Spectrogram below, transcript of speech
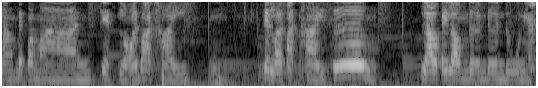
ตังค์ไปประมาณ 700 บาทไทย อืม700 บาทไทย ซึ่งเราไปลองเดินเดินดูเนี่ย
